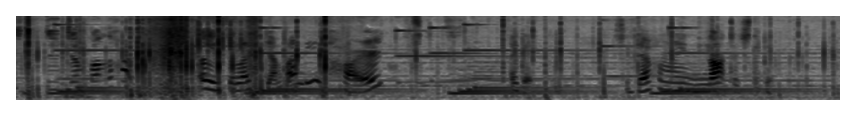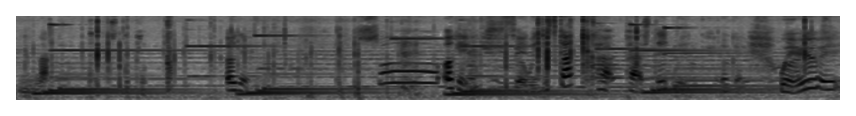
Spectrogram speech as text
supposed to jump on the heart. Okay, so let's jump on these hearts. Okay, so definitely not touch the pink. Not touch the pink. Okay. So, okay, so we just got past it. Wait, okay, wait, wait, wait,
